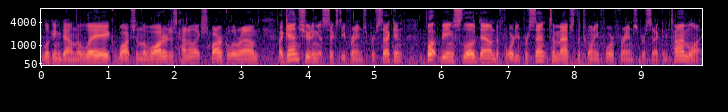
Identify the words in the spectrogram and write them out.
looking down the lake, watching the water just kind of like sparkle around. Again, shooting at 60 frames per second, but being slowed down to 40% to match the 24 frames per second timeline.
